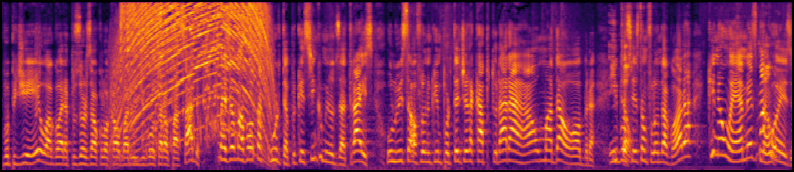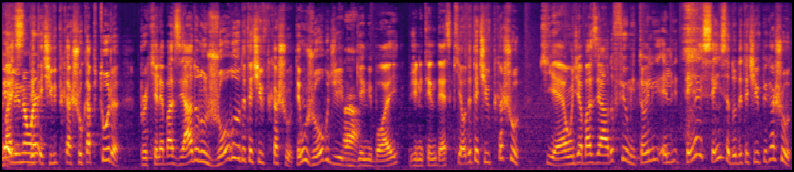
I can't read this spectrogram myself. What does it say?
Vou pedir eu agora pro Zorzal colocar o barulho de voltar ao passado, mas é uma volta curta, porque cinco minutos atrás o Luiz estava falando que o importante era capturar a alma da obra. e Então. vocês estão falando agora que não é a mesma não, coisa. Mas Ele não é- Detetive Pikachu captura. Porque ele é baseado no jogo do Detetive Pikachu. Tem um jogo de Ah. Game Boy, de Nintendo DS, que é o Detetive Pikachu. Que é onde é baseado o filme. Então ele, ele tem a essência do Detetive Pikachu.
